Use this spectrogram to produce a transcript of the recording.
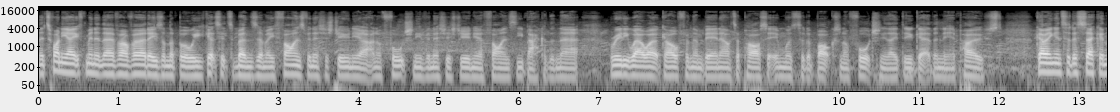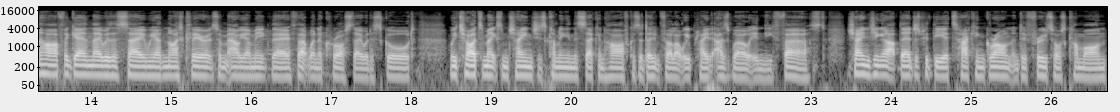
In the 28th minute there, Valverde's on the ball. He gets it to Benzema. He finds Vinicius Jr. and unfortunately Vinicius Jr. finds the back of the net. Really well worked goal from them being able to pass it inwards to the box and unfortunately they do get the near post. Going into the second half again, they were the same. We had nice clearance from Al Yamik there. If that went across, they would have scored. We tried to make some changes coming in the second half because I don't feel like we played as well in the first. Changing up there just with the attacking Grant and De Frutos come on,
